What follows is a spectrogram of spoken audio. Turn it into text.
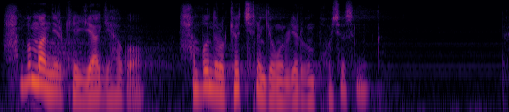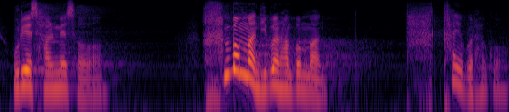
한 번만 이렇게 이야기하고 한 번으로 겹치는 경우를 여러분 보셨습니까? 우리의 삶에서 한 번만 이번 한 번만 딱 타협을 하고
